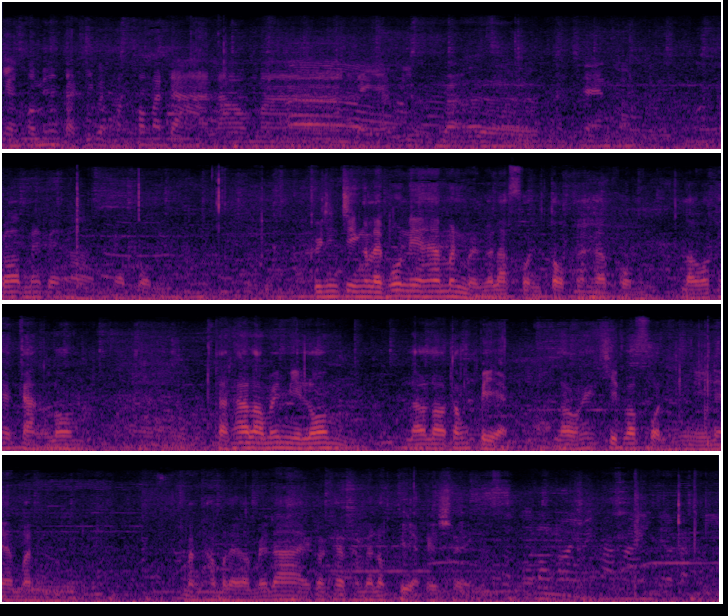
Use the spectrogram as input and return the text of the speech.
อย่างเขามีต่างๆที่แบบเข้ามาด่าเรามาอะไรเงี้ยพี่ว่าเออ แชร์ครับ ก็ไม่ไปอ่านครับผม คือจริง ๆ อะไรพวกนี้ฮะมันเหมือนเวลาฝนตกนะครับผม เราก็แค่กางร่ม แต่ถ้าเราไม่มีร่มแล้วเราต้องเปียก เราแค่คิดว่าฝนพวกนี้เนี่ยมันมันทำอะไรเราไม่ได้ ก็แค่ทำให้เราเปียกเฉยเราน้อยไหมคะไม้เจอแบบนี้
